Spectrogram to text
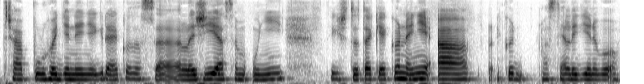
třeba půl hodiny někde jako zase leží, já jsem u ní, takže to tak jako není. A jako vlastně lidi nebo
